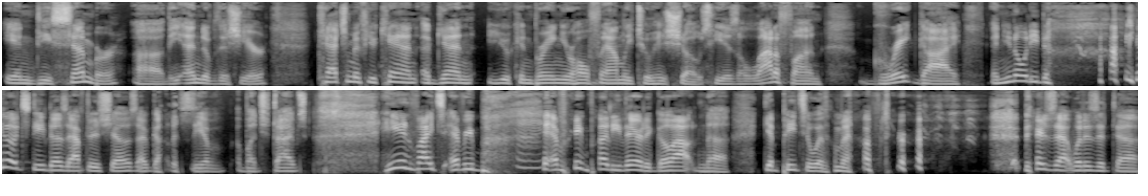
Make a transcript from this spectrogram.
in December, uh, the end of this year. Catch him if you can. Again, you can bring your whole family to his shows. He is a lot of fun, great guy. And you know what he does? you know what Steve does after his shows? I've got to see him a bunch of times. He invites everybody, everybody there to go out and uh, get pizza with him after. There's that. What is it? Uh,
